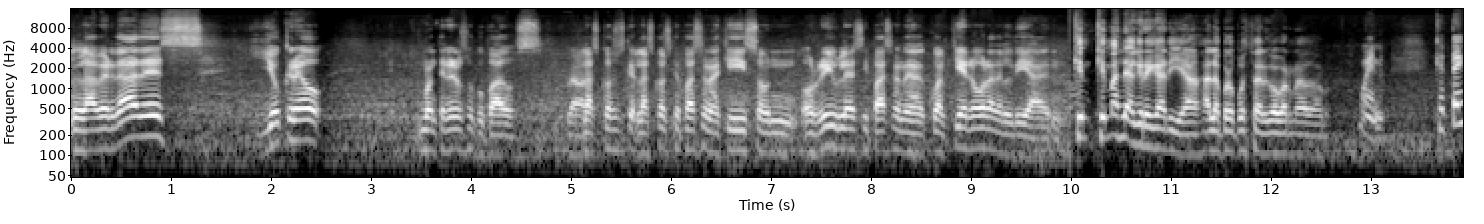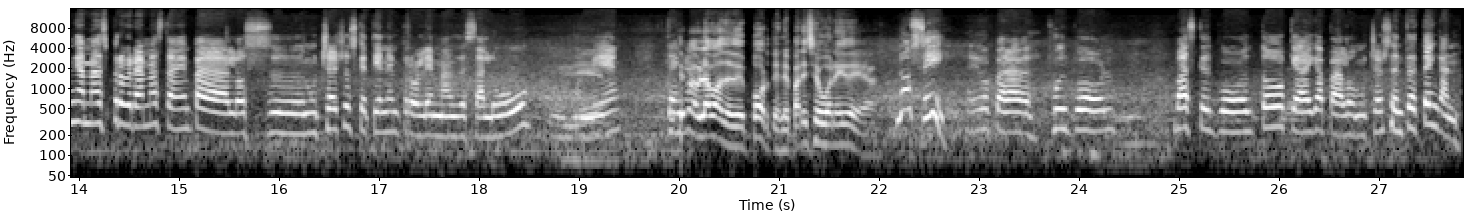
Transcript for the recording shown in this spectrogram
La verdad es, yo creo mantenerlos ocupados. Las, cosas que, las cosas que pasan aquí son horribles y pasan a cualquier hora del día. ¿Qué, más le agregaría a la propuesta del gobernador? Bueno, que tenga más programas también para los eh, muchachos que tienen problemas de salud también Usted me hablaba de deportes, ¿le parece buena idea? No, sí, digo para fútbol, básquetbol, todo que haya para los muchachos se entretengan.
